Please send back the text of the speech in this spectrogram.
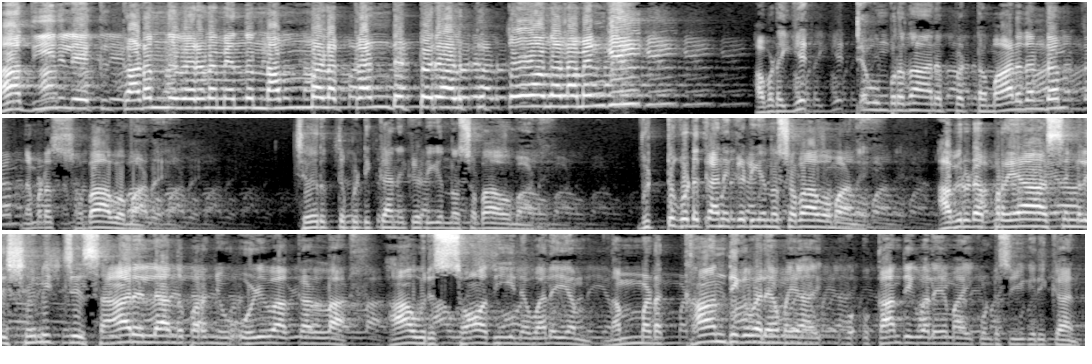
ആ ദീനിലേക്ക് കടന്നു വരണമെന്ന് നമ്മളെ കണ്ടിട്ട് ഒരാൾക്ക് തോന്നണമെങ്കിൽ അവിടെ ഏറ്റവും പ്രധാനപ്പെട്ട മാനദണ്ഡം നമ്മുടെ സ്വഭാവമാണ്. ചേർത്ത് പിടിക്കാൻ കഴിയുന്ന സ്വഭാവമാണ് വിട്ടുകൊടുക്കാൻ കഴിയുന്ന സ്വഭാവമാണ്. അവരുടെ പ്രയാസങ്ങൾ ക്ഷമിച്ച് സാരല്ല എന്ന് പറഞ്ഞു ഒഴിവാക്കാനുള്ള ആ ഒരു സ്വാധീന വലയം നമ്മുടെ കാന്തിക വലയമായി കാന്തിക വലയമായി കൊണ്ട് സ്വീകരിക്കാൻ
